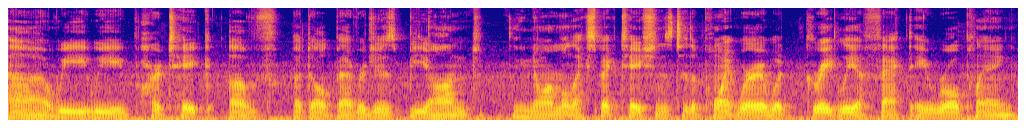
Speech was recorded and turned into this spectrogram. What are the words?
uh, we we partake of adult beverages beyond the normal expectations to the point where it would greatly affect a role playing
